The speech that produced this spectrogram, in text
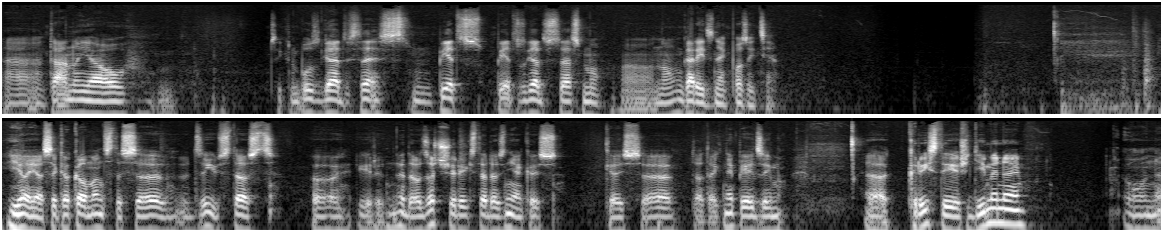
uh, tā nu jau cik nu būs gadus, es piecus, piecus gadus esmu uh, nu, garīdznieku pozīcijā. Jā, jāsaka, ka mans tas uh, dzīves stāsts uh, ir nedaudz atšķirīgs tādā ziņā, ka es, ka es uh, tā teikt nepiedzimu uh, kristiešu ģimenē, un,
